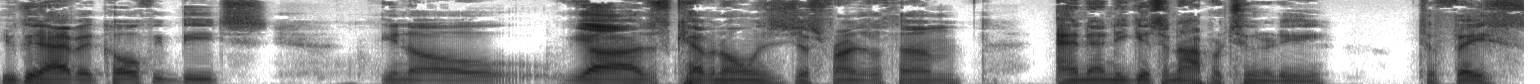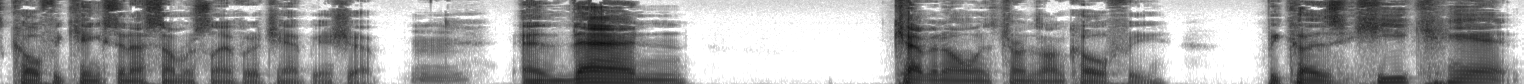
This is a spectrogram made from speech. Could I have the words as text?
You could have it Kofi beats, you know, yeah, just Kevin Owens is just friends with him. And then he gets an opportunity to face Kofi Kingston at SummerSlam for the championship. hmm And then Kevin Owens turns on Kofi because he can't,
